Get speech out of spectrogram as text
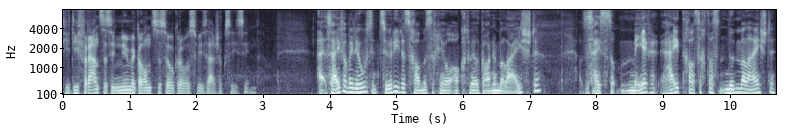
die Differenzen sind nicht mehr ganz so groß, wie sie auch schon sind. Ein Einfamilienhaus in Zürich, das kann man sich ja aktuell gar nicht mehr leisten. Also das heisst, die Mehrheit kann sich das nicht mehr leisten.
